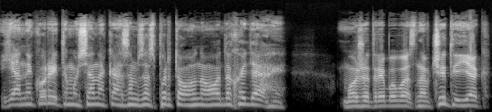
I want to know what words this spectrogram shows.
Я не коритимуся наказом заспиртованого доходяги. Може, треба вас навчити, як.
